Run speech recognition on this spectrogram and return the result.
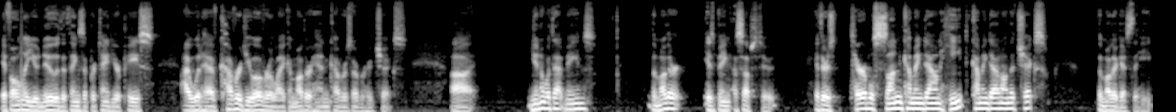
if only you knew the things that pertain to your peace, I would have covered you over like a mother hen covers over her chicks. Uh, you know what that means? The mother is being a substitute. If there's terrible sun coming down, heat coming down on the chicks, the mother gets the heat.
